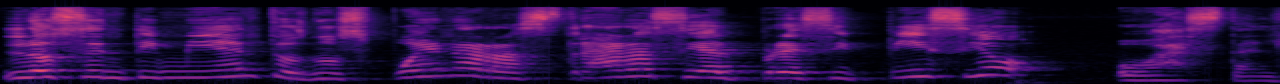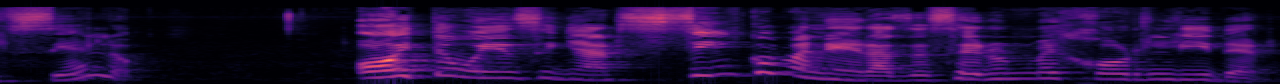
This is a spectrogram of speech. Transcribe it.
Los sentimientos nos pueden arrastrar hacia el precipicio o hasta el cielo. Hoy te voy a enseñar cinco maneras de ser un mejor líder,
